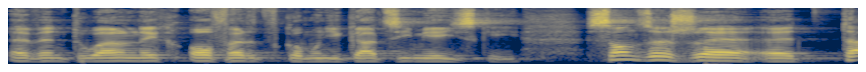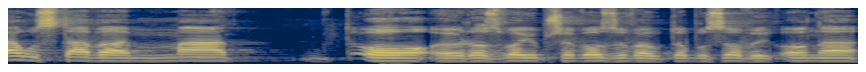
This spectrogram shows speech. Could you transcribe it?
ewentualnych ofert w komunikacji miejskiej. Sądzę, że ta ustawa ma o rozwoju przewozów autobusowych, ona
